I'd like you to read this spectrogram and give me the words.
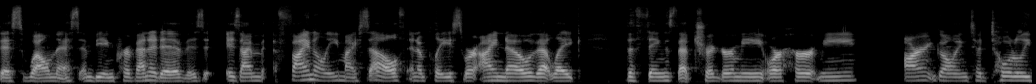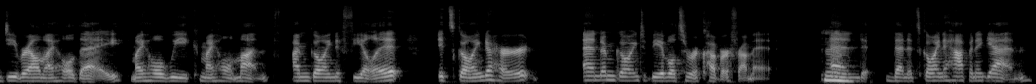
this wellness and being preventative is is i'm finally myself in a place where i know that like the things that trigger me or hurt me aren't going to totally derail my whole day, my whole week, my whole month. I'm going to feel it it's going to hurt and I'm going to be able to recover from it. Mm. And then it's going to happen again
